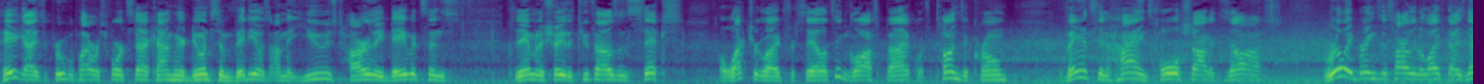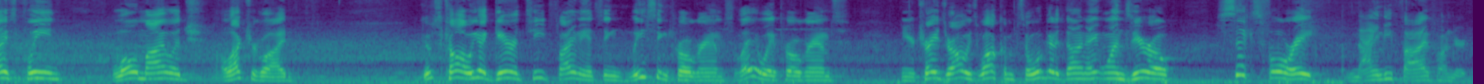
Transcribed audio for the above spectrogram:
Hey guys, ApprovalPowersports.com here doing some videos on the used Harley Davidsons. Today I'm going to show you the 2006 Electra Glide for sale. It's in gloss black with tons of chrome. Vance and Hines Hole Shot exhaust. Really brings this Harley to life, guys. Nice, clean, low mileage Electra Glide. Give us a call. We got guaranteed financing, leasing programs, layaway programs, and your trades are always welcome. So we'll get it done. 810 648 9500.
